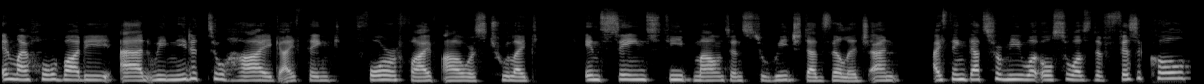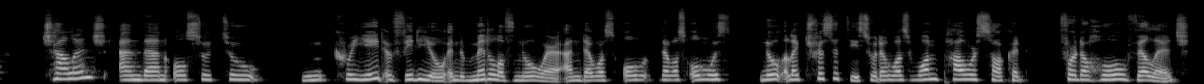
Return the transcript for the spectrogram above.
in my whole body. And we needed to hike, I think, four or five hours through like insane steep mountains to reach that village. And I think that's for me what also was the physical challenge. And then also to create a video in the middle of nowhere. And there was all, there was almost no electricity. So there was one power socket for the whole village.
